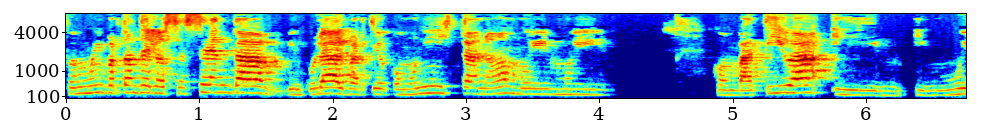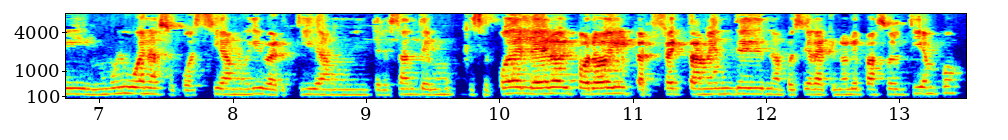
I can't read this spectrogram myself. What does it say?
fue muy importante en los 60, vinculada al Partido Comunista, ¿no? Muy, muy combativa y, muy, muy buena su poesía, muy divertida, muy interesante, que se puede leer hoy por hoy perfectamente, una poesía a la que no le pasó el tiempo.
